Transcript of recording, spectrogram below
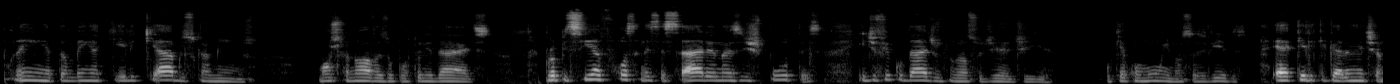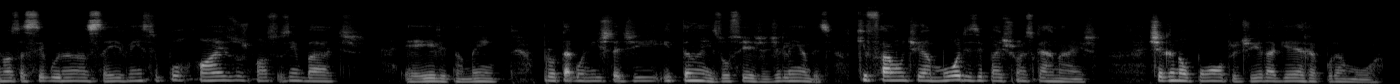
Porém, é também aquele que abre os caminhos, mostra novas oportunidades, propicia a força necessária nas disputas e dificuldades do nosso dia a dia o que é comum em nossas vidas. É aquele que garante a nossa segurança e vence por nós os nossos embates. É ele também protagonista de itãs, ou seja, de lendas, que falam de amores e paixões carnais, chegando ao ponto de ir à guerra por amor.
